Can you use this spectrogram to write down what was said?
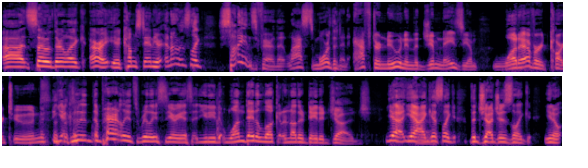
Uh, so they're like, all right, yeah, come stand here. And I was like, science fair that lasts more than an afternoon in the gymnasium. Whatever, cartoon. yeah, because apparently it's really serious, and you need one day to look and another day to judge. Yeah, yeah, I guess like the judges, like, you know,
